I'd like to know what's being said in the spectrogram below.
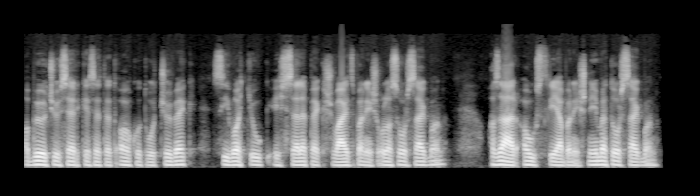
A bölcső szerkezetet alkotó csövek, szivattyúk és szelepek Svájcban és Olaszországban, az ár Ausztriában és Németországban,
